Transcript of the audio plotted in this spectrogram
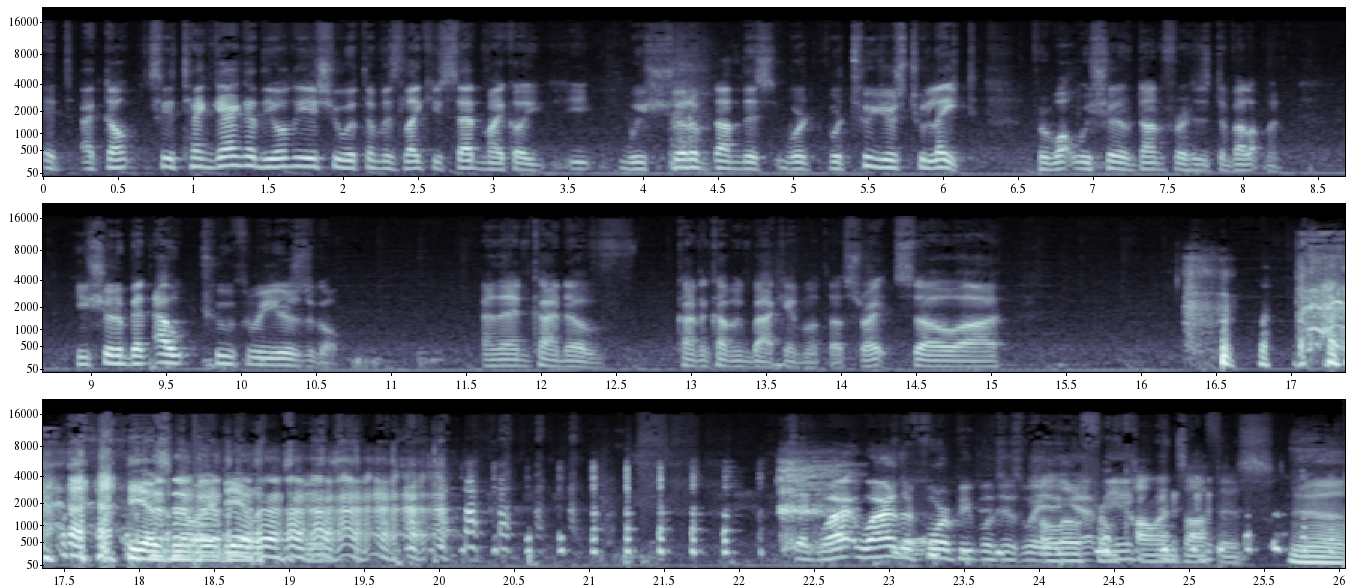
it, I don't see Tanganga. The only issue with him is, like you said, Michael, y- y- we should have done this. We're, we're two years too late for what we should have done for his development. He should have been out two, three years ago, and then kind of, kind of coming back in with us, right? So, uh, he has no idea what this is. Like, why, why are there four people just waiting Hello at from me? Colin's office. Yeah.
